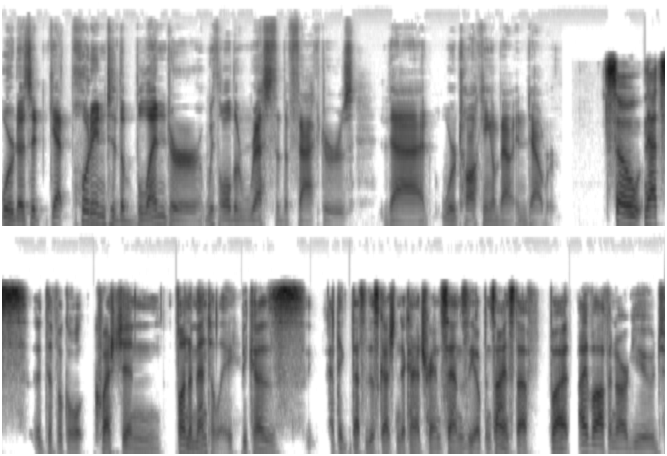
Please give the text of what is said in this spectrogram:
Or does it get put into the blender with all the rest of the factors that we're talking about in Daubert? So that's a difficult question fundamentally because I think that's a discussion that kind of transcends the open science stuff. But I've often argued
